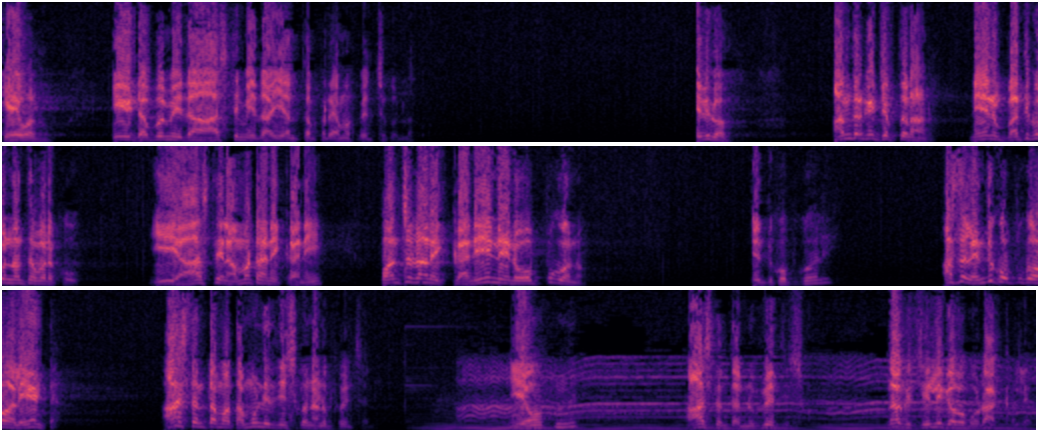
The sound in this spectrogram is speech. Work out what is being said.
కేవలం ఈ డబ్బు మీద ఆస్తి మీద ఎంత ప్రేమ పెంచుకున్నావు? ఇదిగో అందరికీ చెప్తున్నాను. నేను బతికున్నంత వరకు ఈ ఆస్తిని అమ్మటానికి కానీ పంచడానికి కానీ నేను ఒప్పుకోను. ఎందుకు ఒప్పుకోవాలి? అసలు ఎందుకు ఒప్పుకోవాలి అంట? ఆస్తి అంతా మా తమ్ముడిని తీసుకుని అనుభవించని ఏమవుతుంది? ఆస్తి అంతా నువ్వే తీసుకో. నాకు చెల్లిగవ కూడా అక్కర్లేదు.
